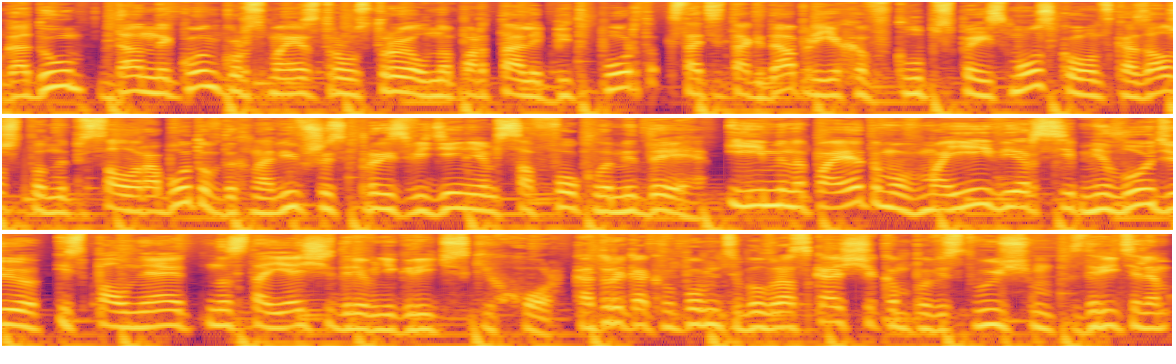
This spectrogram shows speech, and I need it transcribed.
году. Данный конкурс маэстро устроил на портале Beatport. Кстати, тогда, приехав в клуб Space Moscow, он сказал, что написал работу, вдохновившись произведением Софокла Медея. И именно поэтому в моей версии мелодию исполняет настоящий древнегреческий хор, который, как вы помните, был рассказчиком, повествующим зрителям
